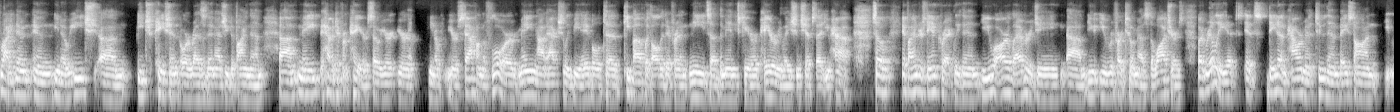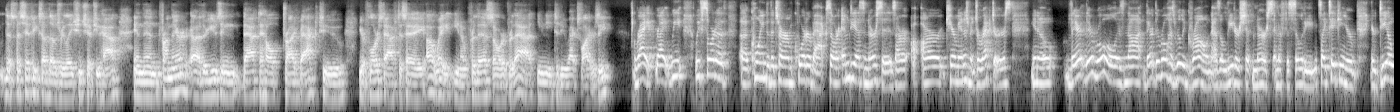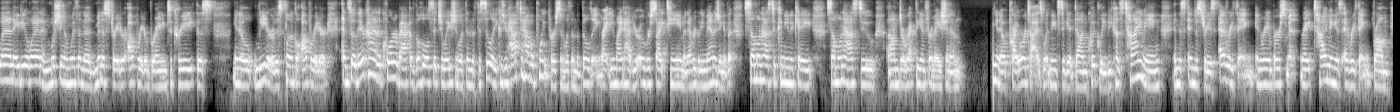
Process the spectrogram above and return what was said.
right and and you know each um, each patient or resident as you define them um, may have a different payer. So your your you know your staff on the floor may not actually be able to keep up with all the different needs of the managed care payer relationships that you have. So if i understand correctly then you are leveraging um, you you refer to them as the watchers but really it's it's data empowerment to them based on the specifics of those relationships you have. And then from there uh, they're using that to help drive back to your floor staff to say oh wait you know for this or for that that, you need to do X, Y, or Z. Right, right. We we've sort of uh, coined the term quarterback. So our MDS nurses, our our care management directors, you know, their their role is not their their role has really grown as a leadership nurse in a facility. It's like taking your your DON, ADON, and mushing them with an administrator operator brain to create this you know, leader, this clinical operator. And so they're kind of the quarterback of the whole situation within the facility because you have to have a point person within the building, right? You might have your oversight team and everybody managing it, but someone has to communicate, someone has to um, direct the information and you know prioritize what needs to get done quickly because timing in this industry is everything in reimbursement right timing is everything from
